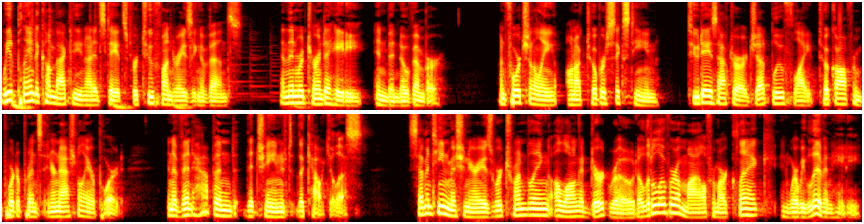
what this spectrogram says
We had planned to come back to the United States for two fundraising events and then return to Haiti in mid November. Unfortunately, on October 16, two days after our JetBlue flight took off from Port au Prince International Airport, an event happened that changed the calculus. 17 missionaries were trundling along a dirt road a little over a mile from our clinic and where we live in Haiti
